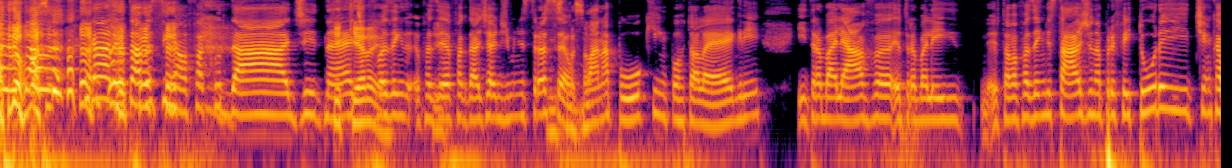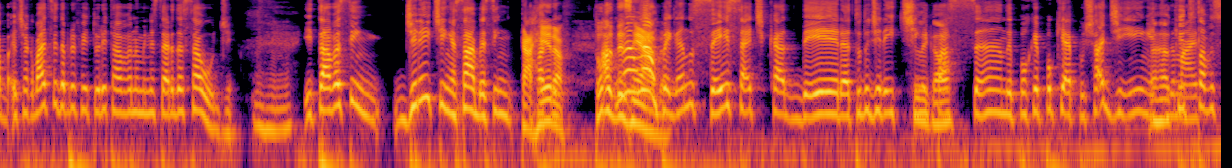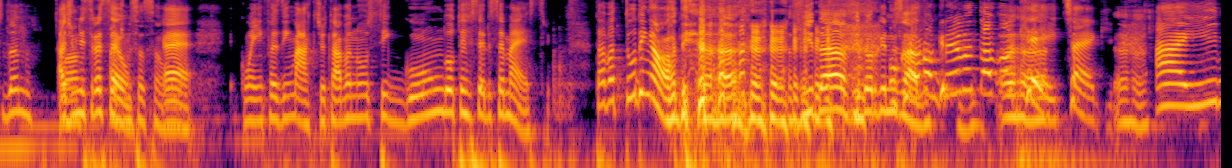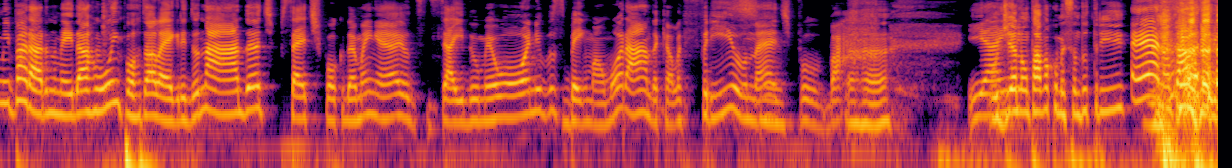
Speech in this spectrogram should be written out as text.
Deu um passo- Cara, eu tava assim, ó, faculdade, né? Que que tipo, era? fazendo, eu fazia faculdade de administração, Administração. lá na PUC, em Porto Alegre. E trabalhava, eu trabalhei, eu tava fazendo estágio na prefeitura e tinha, eu tinha acabado de sair da prefeitura e tava no Ministério da Saúde. E tava assim, direitinha, sabe? Assim, Carreira toda Ah, Não, desenhada. não, pegando seis, sete cadeiras, tudo direitinho, Legal. passando, porque, porque é puxadinho e Aham, O que mais. tu tava estudando? Administração. Administração. É, com ênfase em marketing. Eu tava no segundo ou terceiro semestre. Tava tudo em ordem. Aham. Vida, vida o organizada. cronograma tava Aham. ok, check. Aham. Aí me pararam no meio da rua, em Porto Alegre, do nada, tipo, sete e pouco da manhã. Eu saí do meu ônibus, bem mal-humorada, aquela frio, né? Sim. Tipo, bah. E aí... O dia não tava começando o tri. É, não tava frio.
